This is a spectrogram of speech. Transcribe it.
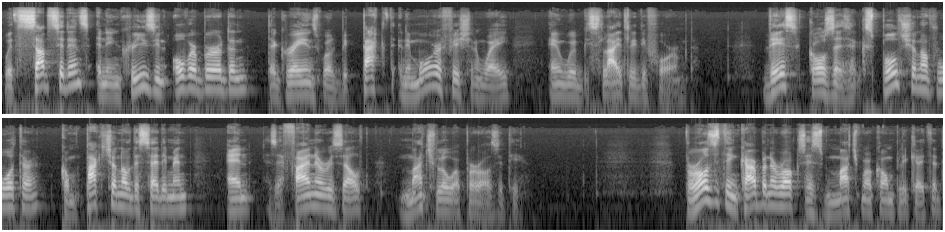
With subsidence and increase in overburden, the grains will be packed in a more efficient way and will be slightly deformed. This causes expulsion of water, compaction of the sediment, and as a final result, much lower porosity. Porosity in carbonate rocks is much more complicated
